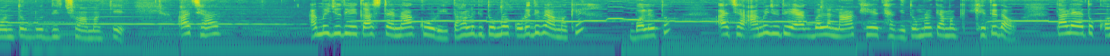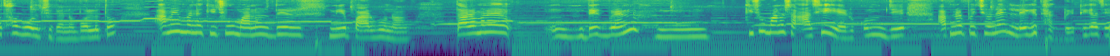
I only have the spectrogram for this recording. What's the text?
মন্তব্য দিচ্ছ আমাকে। আচ্ছা আমি যদি এই কাজটা না করি, তাহলে কি তোমরা করে দেবে আমাকে? বলো তো। আচ্ছা আমি যদি একবেলা না খেয়ে থাকি, তোমরা কি আমাকে খেতে দাও? তাহলে এত কথা বলছো কেন, বলো তো? আমি মানে কিছু মানুষদের নিয়ে পারব না। তারা মানে দেখবেন কিছু মানুষ আছেই এরকম যে আপনার পেছনে লেগে থাকবে, ঠিক আছে?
